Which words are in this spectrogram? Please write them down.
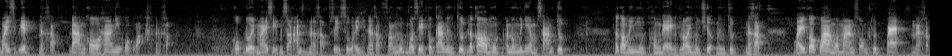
ใบ11นะครับด้ามก็5นิ้วกว่าๆนะครับ บด้วยไม้เสมสารนะครับสวยๆนะครับฝังหมุดโมเสสตรงกลางหนึ่งจุด แล้วก็หมุดอลูมิเนียมสามจุด แล้วก็มีหมุดทองแดงร้อยหูเชือกหนึ่งจุดนะครับใบก็กว้างประมาณ 2.8 นะครับ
